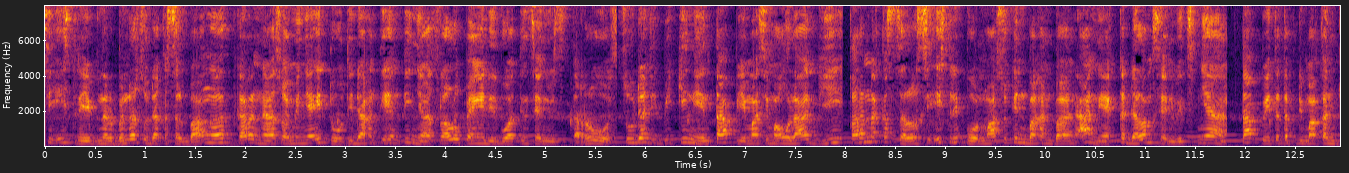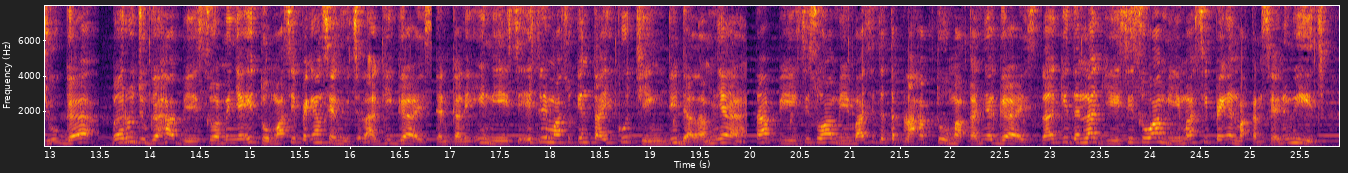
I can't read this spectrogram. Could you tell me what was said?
si istri bener-bener sudah kesel banget karena suaminya itu tidak henti-hentinya selalu pengen dibuatin sandwich terus. Sudah dibikinin tapi masih mau lagi. Karena kesel si istri pun masukin bahan-bahan aneh ke dalam sandwichnya. Tapi tetap dimakan juga. Baru juga habis suaminya itu masih pengen sandwich lagi guys. Dan kali ini si istri masukin tai kucing di dalamnya. Tapi si suami masih tetap lahap tuh makannya guys. Lagi dan lagi si suami masih pengen makan sandwich.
